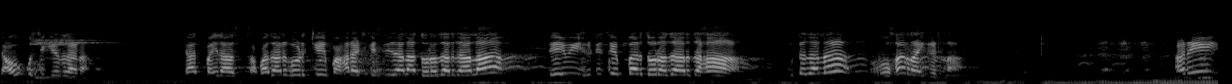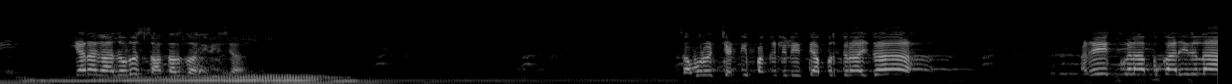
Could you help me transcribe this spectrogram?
शाहू कुस्ती केंद्राला. त्यात पहिला समाधान गोडके महाराष्ट्र केसरी झाला दोन हजार झाला तेवीस डिसेंबर दोन हजार दहा. कुठं झालं? रोहार रायगडला. आणि यांना गाजवलं सातारचं अधिवेशन. समोरून चड्डी पकडलेली त्या पृथ्वीराजनं. अनेक वेळा पुकार दिलेला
